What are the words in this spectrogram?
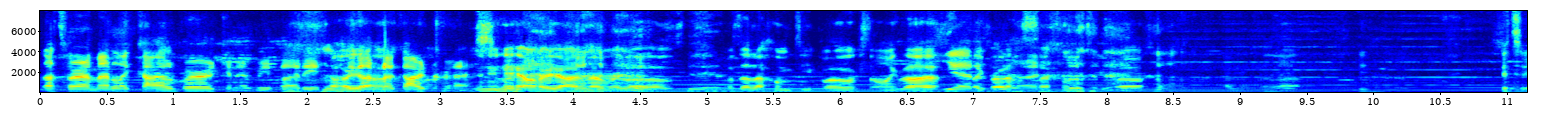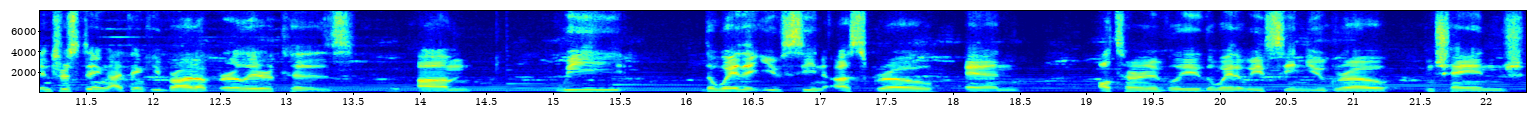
that's where I met like Kyle Burke and everybody. Oh, we got in a car crash. yeah, oh, yeah, I remember that. that was, Yeah. was that at Home Depot or something like that? Yeah, like right. outside Home Depot. I remember that. it's interesting. I think you brought it up earlier because um, we, the way that you've seen us grow, and alternatively, the way that we've seen you grow and change,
